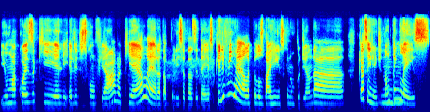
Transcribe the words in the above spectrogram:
E uma coisa que ele, ele desconfiava que ela era da polícia das ideias, porque ele via ela pelos bairrinhos que não podia andar. Porque assim, gente, não uhum. tem leis.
